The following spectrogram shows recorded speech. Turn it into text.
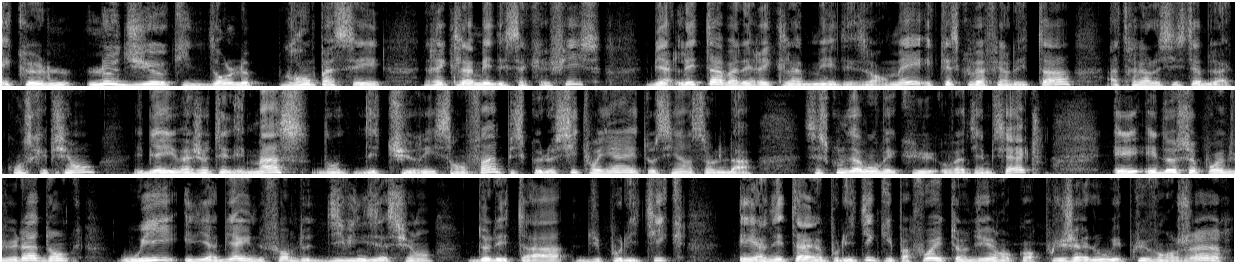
et que le Dieu qui, dans le grand passé, réclamait des sacrifices, eh bien, l'État va les réclamer désormais. Et qu'est-ce que va faire l'État à travers le système de la conscription? Eh bien, il va jeter les masses dans des tueries sans fin, puisque le citoyen est aussi un soldat. C'est ce que nous avons vécu au XXe siècle. Et, et de ce point de vue-là, donc, oui, il y a bien une forme de divinisation de l'État, du politique, et un État et un politique qui parfois est un Dieu encore plus jaloux et plus vengeur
